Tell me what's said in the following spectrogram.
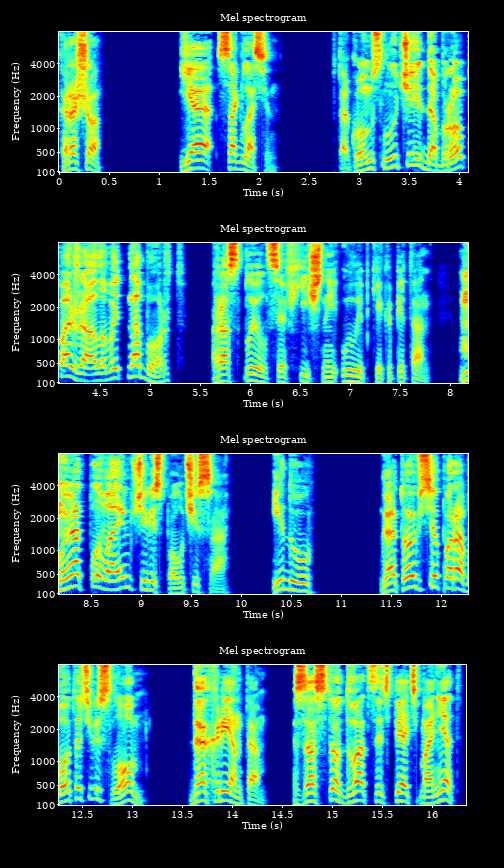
Хорошо, я согласен. В таком случае добро пожаловать на борт, расплылся в хищной улыбке капитан. Мы отплываем через полчаса. Иду. Готовься поработать веслом. Да хрен там, за 125 монет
